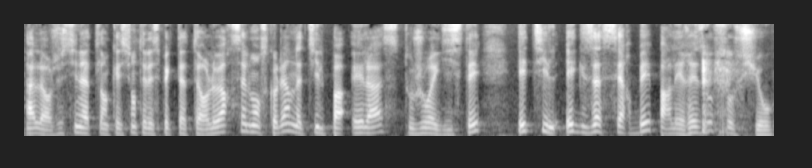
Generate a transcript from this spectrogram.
Alors, Justine Atlan, question téléspectateur. Le harcèlement scolaire n'a-t-il pas, hélas, toujours existé? Est-il exacerbé par les réseaux sociaux?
